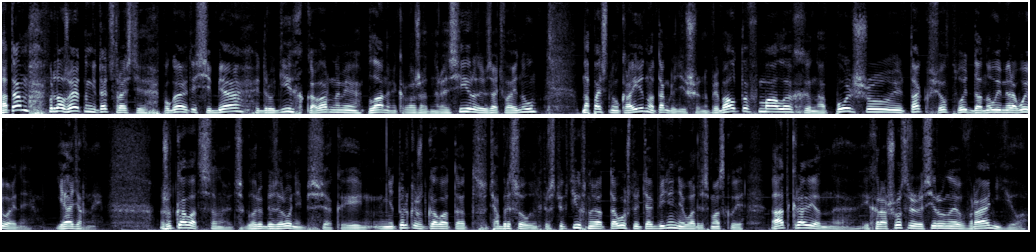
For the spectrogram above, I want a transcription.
А там продолжают нагнетать страсти, пугают и себя, и других коварными планами кровожадной России развязать войну, напасть на Украину, а там, глядишь, и на Прибалтов малых, и на Польшу, и так все вплоть до новой мировой войны, ядерной. Жутковато становится, говорю без иронии, без всякой. И не только жутковато от обрисованных перспектив, но и от того, что эти обвинения в адрес Москвы откровенное и хорошо срежиссированное вранье.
